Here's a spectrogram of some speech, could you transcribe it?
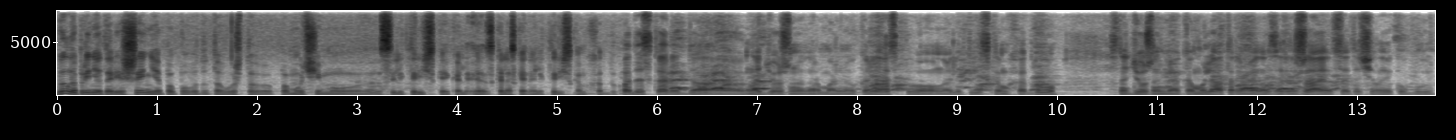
Было принято решение по поводу того, что помочь ему с, электрической, кол- э, с коляской на электрическом ходу. Подыскали, да, надежную нормальную коляску на электрическом ходу с надежными аккумуляторами. Она заряжается, это человеку будет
